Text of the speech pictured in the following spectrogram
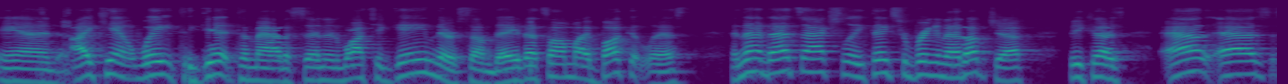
and I can't wait to get to Madison and watch a game there someday. That's on my bucket list. And that that's actually thanks for bringing that up, Jeff, because as as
